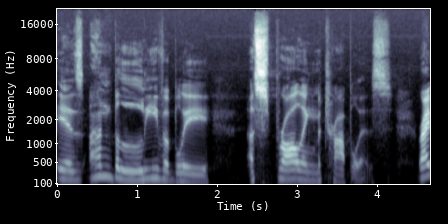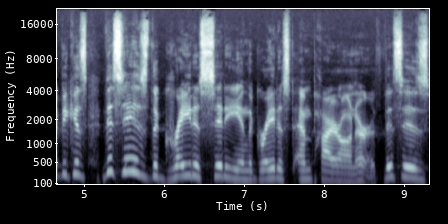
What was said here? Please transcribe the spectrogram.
is unbelievably a sprawling metropolis, right? Because this is the greatest city and the greatest empire on earth. This is,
